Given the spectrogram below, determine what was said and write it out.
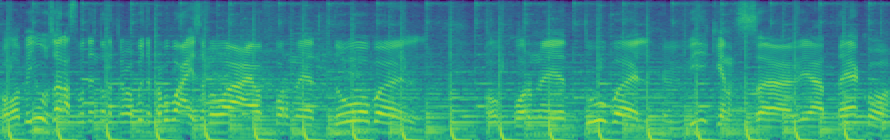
Колобіюк зараз в один дотик треба бити, пробиває, забиває, оформлює дубль. Оформлює дубль. Вікінг з Віатеку.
